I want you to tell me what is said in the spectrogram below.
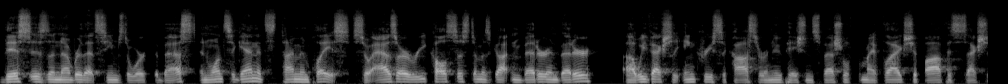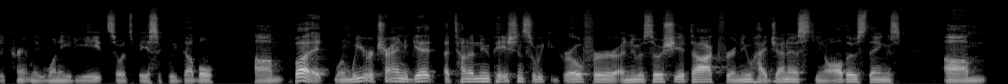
This is the number that seems to work the best. And once again, it's time and place. So as our recall system has gotten better and better, uh, we've actually increased the cost of our new patient special for my flagship office. It's actually currently 188, so it's basically double. Um, but when we were trying to get a ton of new patients so we could grow for a new associate doc, for a new hygienist, you know, all those things, um,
